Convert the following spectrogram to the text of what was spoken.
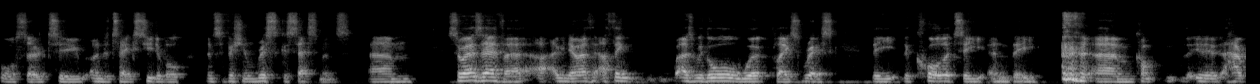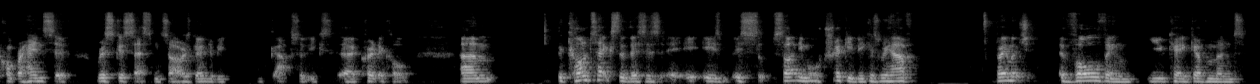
also to undertake suitable and sufficient risk assessments. Um, so, as ever, I, you know, I, th- I, think as with all workplace risk, the the quality and the um, com- you know, how comprehensive risk assessments are is going to be absolutely uh, critical. Um, the context of this is, is, is slightly more tricky because we have very much evolving UK government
